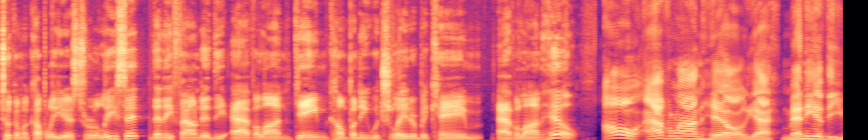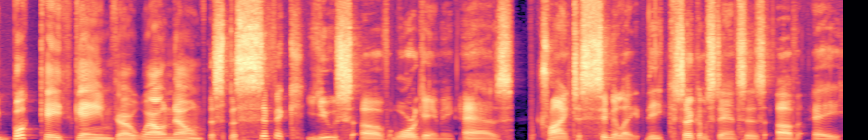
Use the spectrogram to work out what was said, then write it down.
Took him a couple of years to release it. Then he founded the Avalon Game Company, which later became Avalon Hill. Oh, Avalon Hill, yes. Many of the bookcase games are well known. The specific use of wargaming as trying to simulate the circumstances of a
